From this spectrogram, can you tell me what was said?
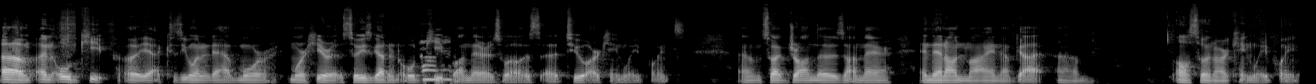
um, an old keep. Oh yeah, because he wanted to have more more heroes, so he's got an old Oh, keep yeah. on there as well as uh, two arcane waypoints. Um, so I've drawn those on there, and then on mine I've got um, also an arcane waypoint.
